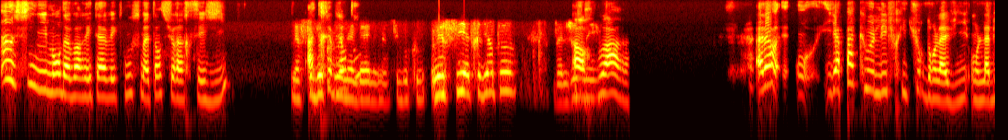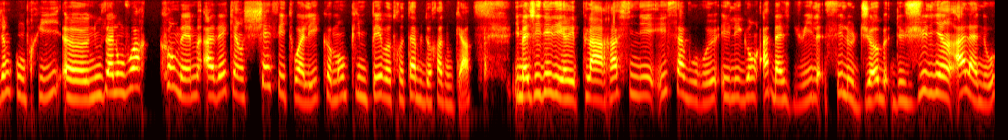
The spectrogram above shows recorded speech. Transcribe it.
infiniment d'avoir été avec nous ce matin sur RCJ. Merci beaucoup, très bientôt. Annabelle. Merci beaucoup. Merci, à très bientôt. Bonne journée. Au revoir. Alors, il n'y a pas que les fritures dans la vie, on l'a bien compris. Euh, nous allons voir quand même avec un chef étoilé comment pimper votre table de Hanouka. Imaginez des plats raffinés et savoureux, élégants à base d'huile. C'est le job de Julien Alano,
